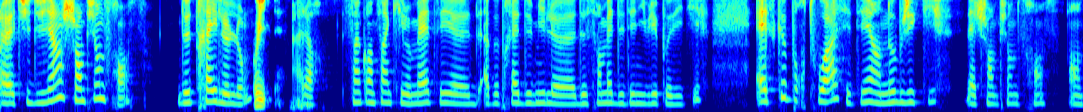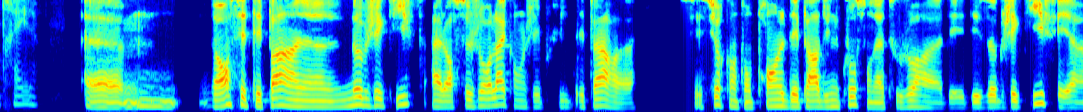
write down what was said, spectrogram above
euh, tu deviens champion de France de trail long. Oui. Alors, 55 km et euh, à peu près 2200 mètres de dénivelé positif. Est-ce que pour toi, c'était un objectif d'être champion de France en trail? Euh, non, c'était pas un objectif. Alors ce jour-là, quand j'ai pris le départ, euh, c'est sûr quand on prend le départ d'une course, on a toujours euh, des, des objectifs. Et euh,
